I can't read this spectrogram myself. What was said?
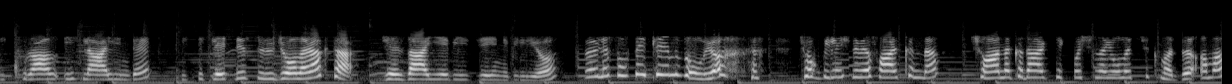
bir kural ihlalinde bisikletli sürücü olarak da ceza yiyebileceğini biliyor. Böyle sohbetlerimiz oluyor. Çok bilinçli ve farkında. Şu ana kadar tek başına yola çıkmadı ama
